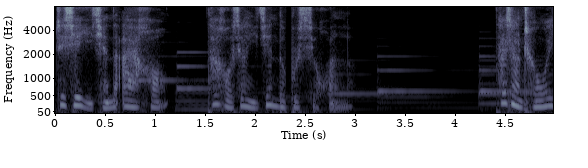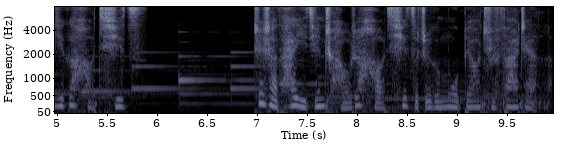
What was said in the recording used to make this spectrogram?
这些以前的爱好。他好像一件都不喜欢了。他想成为一个好妻子，至少他已经朝着好妻子这个目标去发展了。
